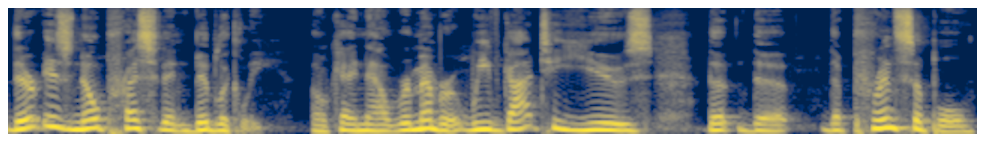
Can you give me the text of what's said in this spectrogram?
there is no precedent biblically. Okay, now remember, we've got to use the the the principle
